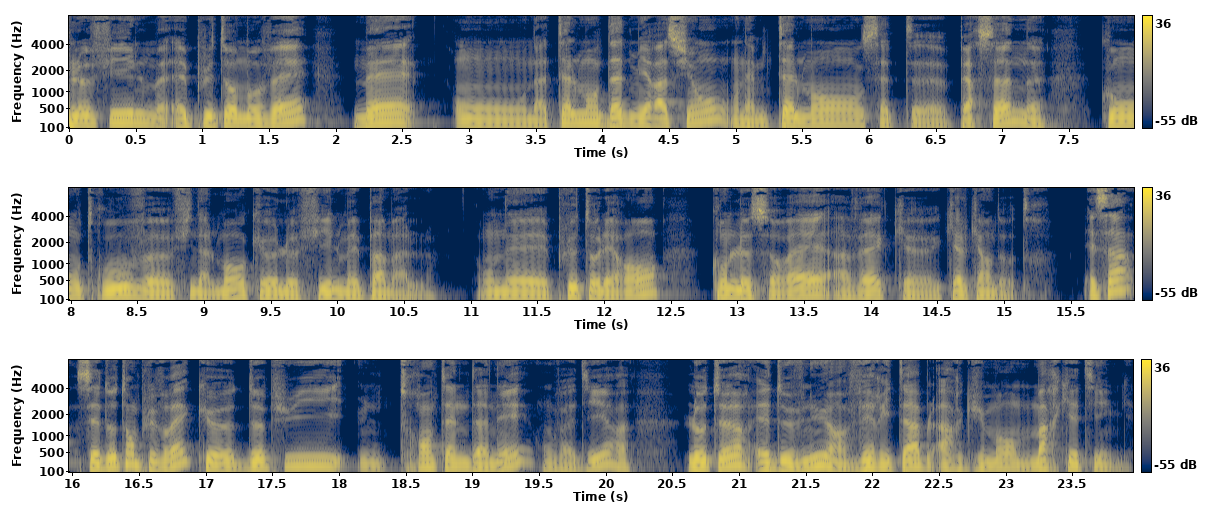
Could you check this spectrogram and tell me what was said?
Le film est plutôt mauvais, mais on a tellement d'admiration, on aime tellement cette euh, personne qu'on trouve euh, finalement que le film est pas mal. On est plus tolérant qu'on ne le serait avec euh, quelqu'un d'autre. Et ça, c'est d'autant plus vrai que depuis une trentaine d'années, on va dire, l'auteur est devenu un véritable argument marketing.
